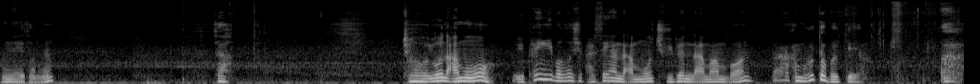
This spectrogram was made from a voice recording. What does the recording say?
동네에서는. 자, 저 요 나무, 이 팽이버섯이 발생한 나무 주변 나무 한번 딱 한번 훑어볼게요. 아.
